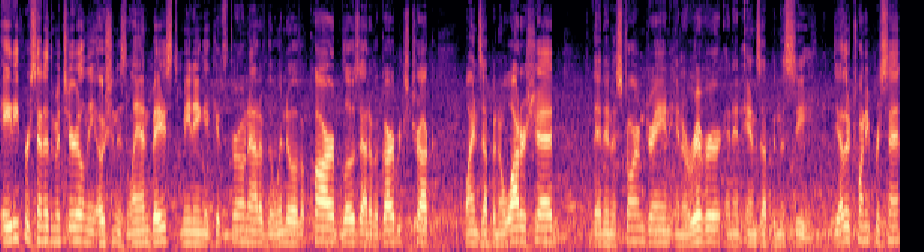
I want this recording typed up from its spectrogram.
80% of the material in the ocean is land based, meaning it gets thrown out of the window of a car, blows out of a garbage truck, winds up in a watershed, then in a storm drain, in a river, and it ends up in the sea. The other 20%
